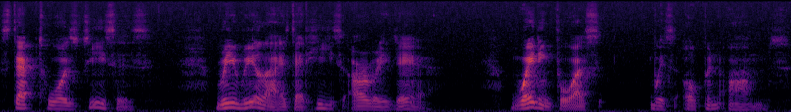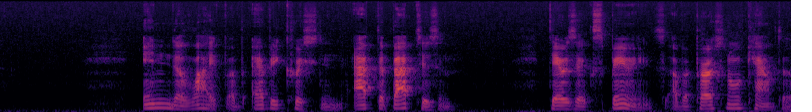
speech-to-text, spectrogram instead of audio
step towards Jesus, we realize that He's already there, waiting for us with open arms. In the life of every Christian after baptism, there is experience of a personal encounter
